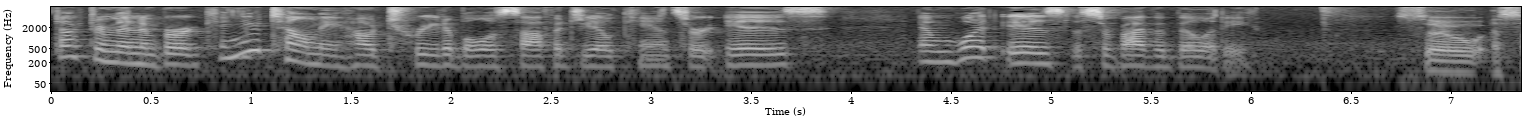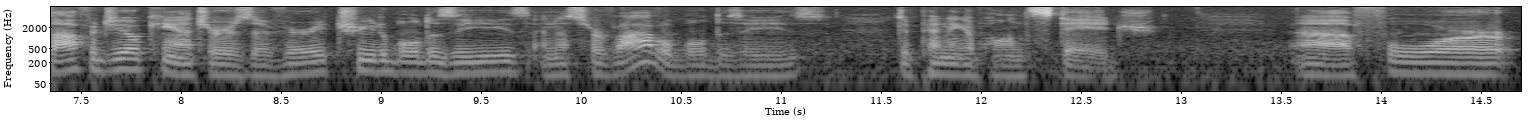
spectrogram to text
Dr. Minnenberg, can you tell me how treatable esophageal cancer is and what is the survivability? So, esophageal cancer is a very treatable disease and a survivable disease depending upon stage. Uh, for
